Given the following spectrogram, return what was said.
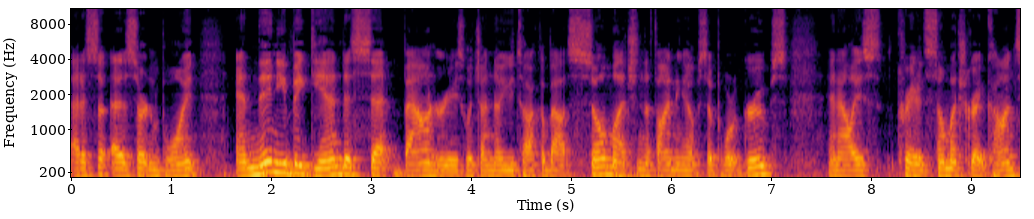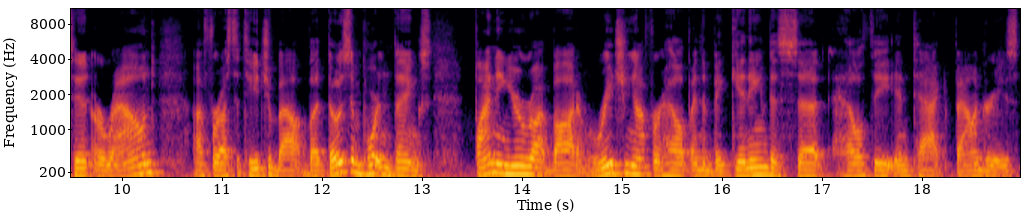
at a, at a certain point. And then you begin to set boundaries, which I know you talk about so much in the Finding Hope support groups. And Allie's created so much great content around uh, for us to teach about. But those important things finding your rock bottom, reaching out for help, and then beginning to set healthy, intact boundaries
